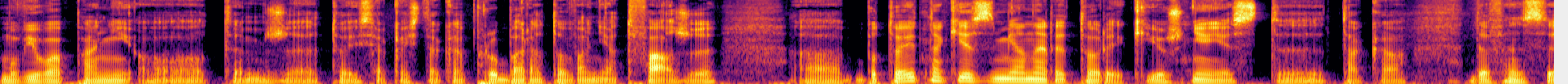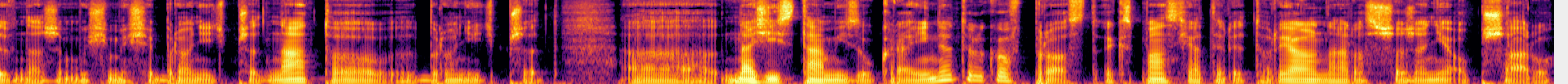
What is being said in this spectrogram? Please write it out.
mówiła pani o tym, że to jest jakaś taka próba ratowania twarzy, bo to jednak jest zmiana retoryki, już nie jest e, taka defensywna, że musimy się bronić przed NATO, bronić przed nazistami z Ukrainy, tylko wprost ekspansja terytorialna, rozszerzenie obszaru.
